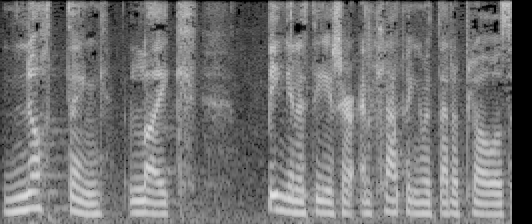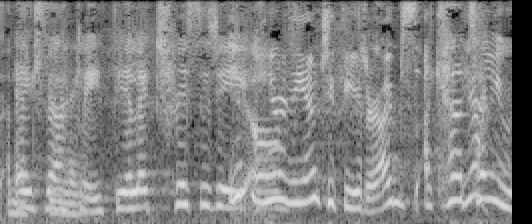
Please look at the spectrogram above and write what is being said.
nothing like being in a theatre and clapping with that applause and exactly the electricity Even of here in the amphitheatre, I'm, I can't Yeah. tell you.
